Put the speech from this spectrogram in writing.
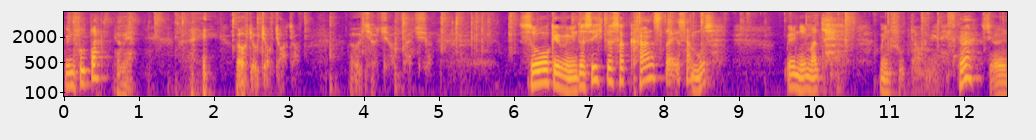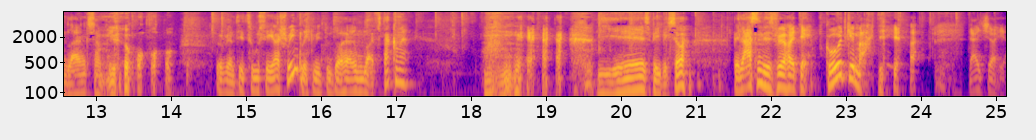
Wie ein Fußball? Komm her. So gewöhnt er sich, dass er keinen Stress haben muss, wenn jemand mit dem Futter anwendet. Gell? Schön langsam. Da werden die Zuseher schwindlig, wie du da herumläufst. Da komm her. yes, Baby. So, belassen wir es für heute. Gut gemacht. Ja, da ist ja her.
